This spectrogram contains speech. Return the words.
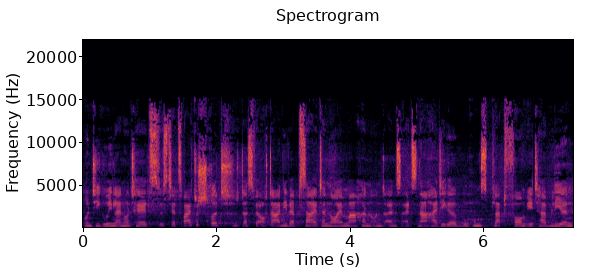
Und die Greenline Hotels ist der zweite Schritt, dass wir auch da die Webseite neu machen und als, als nachhaltige Buchungsplattform etablieren,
